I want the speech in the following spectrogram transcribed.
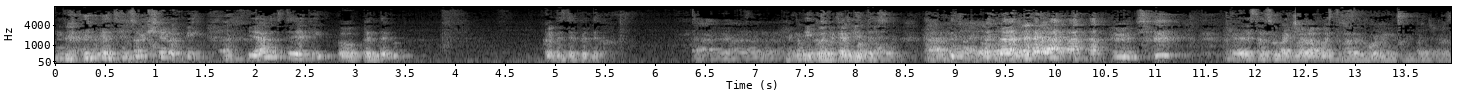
Yo quiero ir. Ya estoy aquí, como pendejo. Con este pendejo. Ay, ay, ay, ay. Y con Carlitos. Esa es una clara muestra del bullying, compañeros.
